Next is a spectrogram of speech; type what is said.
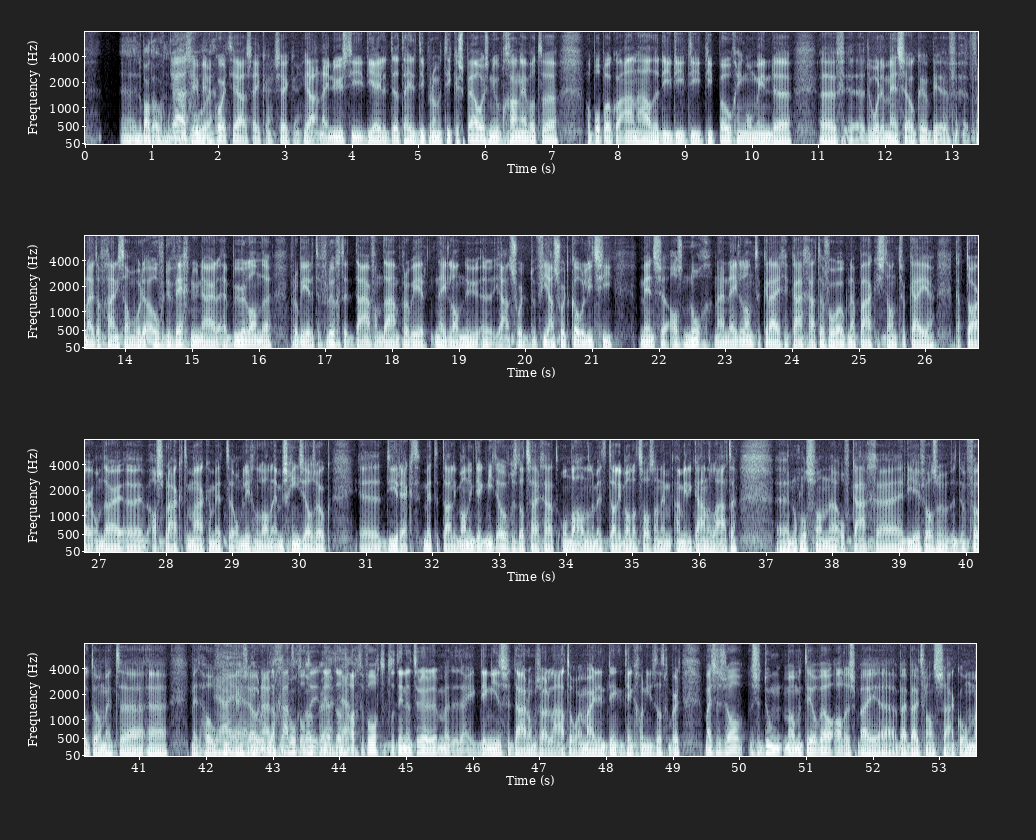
een debat over moeten Ja, zeer binnenkort. Ja, zeker. zeker. Ja, nee, nu is die, die hele, dat hele diplomatieke spel is nu op gang. Hè, wat, eh, wat Bob ook al aanhaalde. Die, die, die, die poging om in de... eh, eh, er worden mensen ook eh, vanuit Afghanistan... worden over de weg nu naar eh, buurlanden proberen te vluchten. Daar vandaan probeert Nederland nu eh, ja, een soort, via een soort coalitie mensen alsnog naar Nederland te krijgen. Kaag gaat daarvoor ook naar Pakistan, Turkije, Qatar om daar eh, afspraken te maken met eh, omliggende landen en misschien zelfs ook eh, direct met de Taliban. Ik denk niet overigens dat zij gaat onderhandelen met de Taliban. Dat zal ze aan de Amerikanen laten. Eh, nog los van eh, of Kaag, die heeft wel eens een, een foto met, met hoofddoek Ja, ja, en zo. Nou, dat gaat tot in, ook, dat, dat ja. achtervolgt tot in het treuren. Maar ik denk niet dat ze het daarom zou laten hoor. Maar ik denk, ik denk gewoon niet dat dat gebeurt. Maar ze, zal, ze doen momenteel wel alles bij, bij buitenlandse zaken om,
